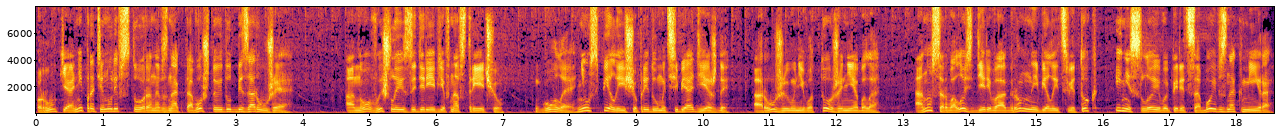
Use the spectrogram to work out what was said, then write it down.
Руки они протянули в стороны в знак того, что идут без оружия. Оно вышло из-за деревьев навстречу. Голое не успело еще придумать себе одежды. Оружия у него тоже не было. Оно сорвало с дерева огромный белый цветок и несло его перед собой в знак мира.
